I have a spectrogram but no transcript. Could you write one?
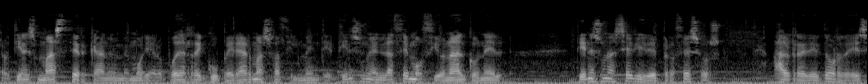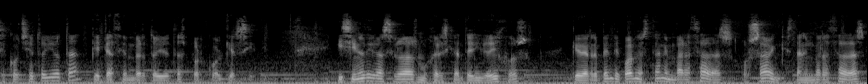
Lo tienes más cercano en memoria, lo puedes recuperar más fácilmente, tienes un enlace emocional con él, tienes una serie de procesos alrededor de ese coche Toyota que te hacen ver Toyotas por cualquier sitio. Y si no, dígaselo a las mujeres que han tenido hijos, que de repente cuando están embarazadas o saben que están embarazadas,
